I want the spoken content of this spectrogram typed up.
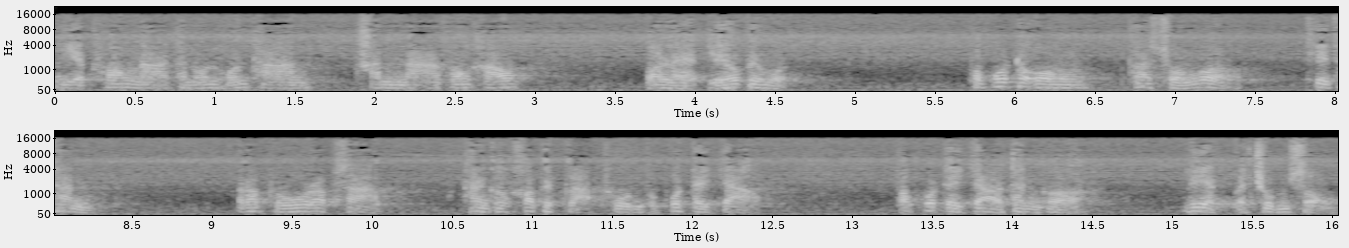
เหยียบท้องนาถนนหนทาง คันนาของเขาก็แหลกเหลวไปหมด พระพุทธองค์พระสงฆ์ก็ที่ท่านรับรู้รับทราบ ท่านก็เข้าไปกราบทูลพระพุทธเจ้า พระพุทธเจ้าท่านก็เรียกประชุมสงฆ์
